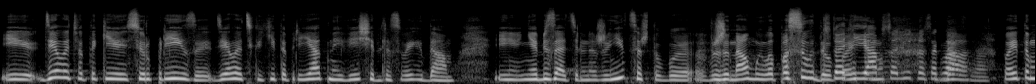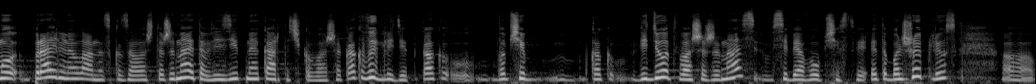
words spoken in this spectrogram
и делать вот такие сюрпризы, делать какие-то приятные вещи для своих дам. И не обязательно жениться, чтобы жена мыла посуду. Кстати, я Поэтому- абсолютно Да, согласна. поэтому правильно Лана сказала, что жена это визитная карточка ваша. Как выглядит, как э, вообще, как ведет ваша жена себя в обществе, это большой плюс э,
